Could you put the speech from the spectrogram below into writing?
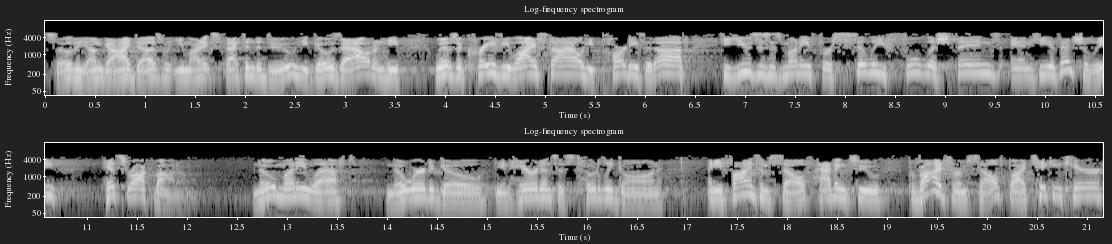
So the young guy does what you might expect him to do. He goes out and he lives a crazy lifestyle. He parties it up. He uses his money for silly, foolish things, and he eventually hits rock bottom. No money left, nowhere to go. The inheritance is totally gone, and he finds himself having to provide for himself by taking care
